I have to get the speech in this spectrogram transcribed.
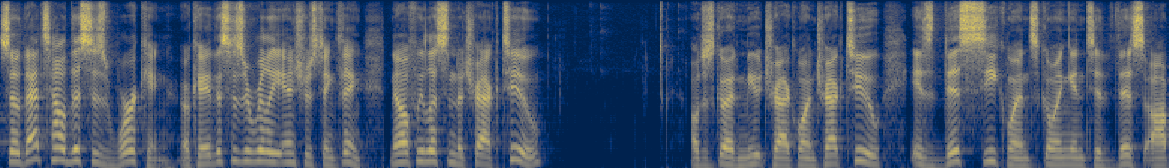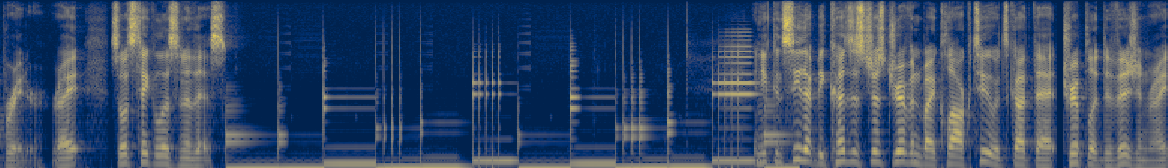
So that's how this is working, okay? This is a really interesting thing. Now, if we listen to track two, I'll just go ahead and mute track one. Track two is this sequence going into this operator, right? So let's take a listen to this. And you can see that because it's just driven by clock 2, it's got that triplet division, right?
